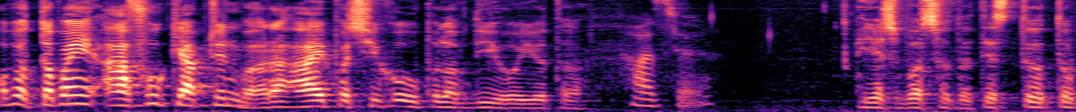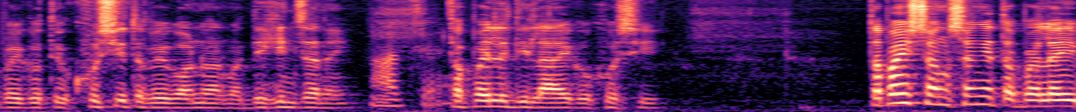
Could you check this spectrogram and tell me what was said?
अब तपाईँ आफू क्याप्टेन भएर आएपछिको उपलब्धि हो यो त। यस वर्ष त त्यस्तो तपाईँको त्यो खुसी तपाईँको अनुहारमा देखिन्छ नै। तपाईँले दिलाएको खुसी। तपाईँ सँगसँगै तपाईँलाई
